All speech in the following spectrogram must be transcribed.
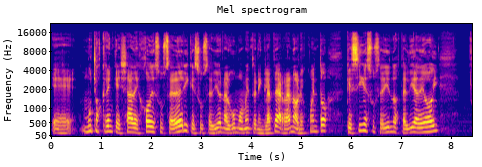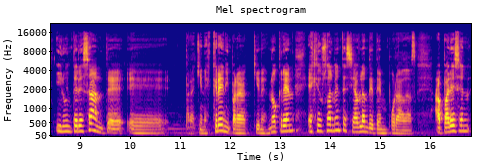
eh, muchos creen que ya dejó de suceder y que sucedió en algún momento en Inglaterra. No, les cuento que sigue sucediendo hasta el día de hoy. Y lo interesante eh, para quienes creen y para quienes no creen es que usualmente se hablan de temporadas aparecen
